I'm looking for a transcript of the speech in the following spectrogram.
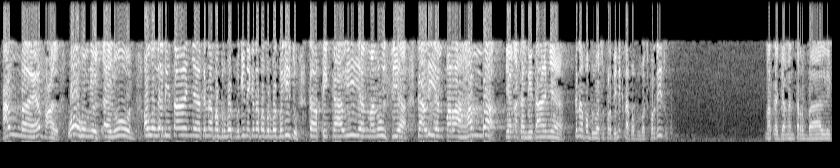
amma yaf'al wa hum yus'alun. Allah nggak ditanya kenapa berbuat begini, kenapa berbuat begitu, tapi kalian manusia, kalian para hamba yang akan ditanya, kenapa berbuat seperti ini, kenapa berbuat seperti itu. Maka jangan terbalik.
